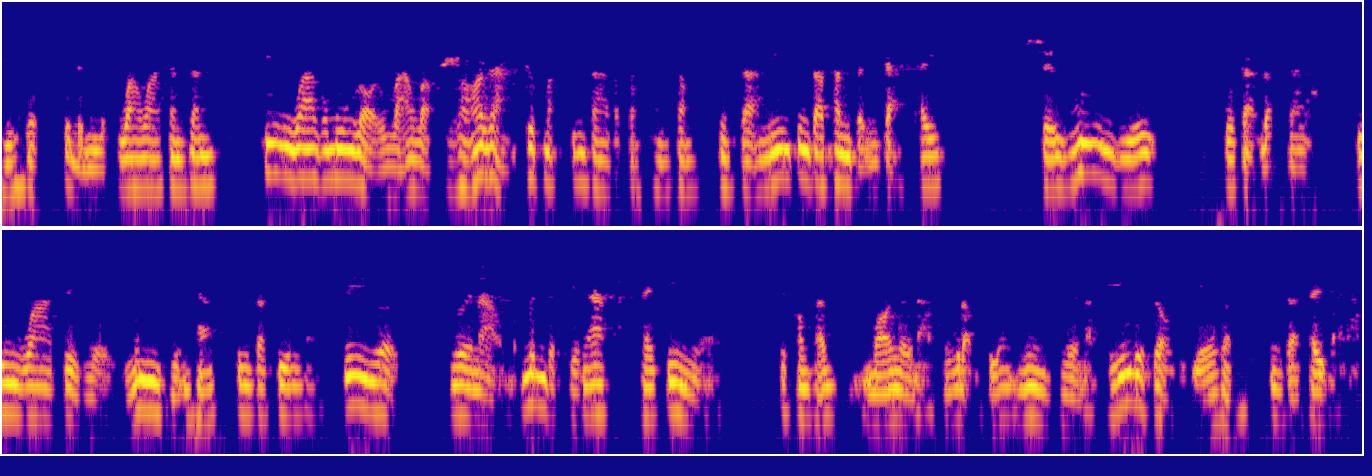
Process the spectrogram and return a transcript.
hiểu được cái định luật hoa hoa sanh sanh. Thiên hoa của muôn loài vạn vật rõ ràng trước mắt chúng ta và trong thân tâm chúng ta. Nếu chúng ta thanh tịnh cảm thấy sự nguyên diệu của cả đất là thiên hoa tùy người minh thiện ác chúng ta tiên tùy người người nào minh được thiện ác hay tiên nhẹ chứ không phải mọi người nào cũng động tiếng nhưng người nào hiểu được rồi thì dễ rồi chúng ta thấy bài học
